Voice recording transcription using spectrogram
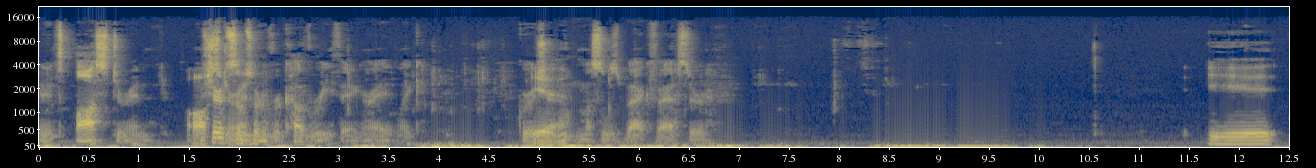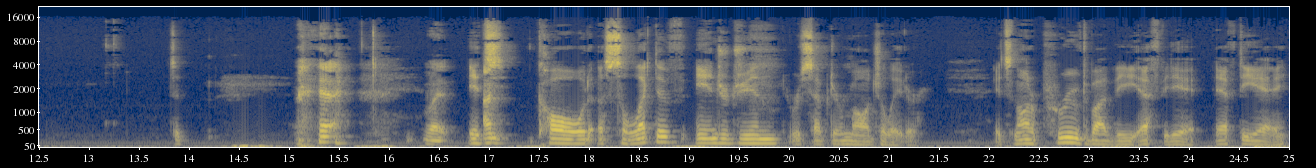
And it's Ostarine. I'm sure it's some sort of recovery thing, right? Like grows Yeah. your muscles back faster. It but it's called a selective androgen receptor modulator. It's not approved by the FDA, FDA,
